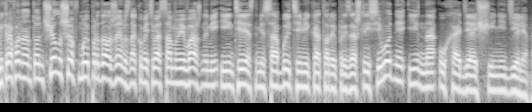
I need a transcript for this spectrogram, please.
микрофона Антон Челышев. Мы продолжаем знакомить вас с самыми важными и интересными событиями, которые произошли сегодня и на уходящей неделе.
